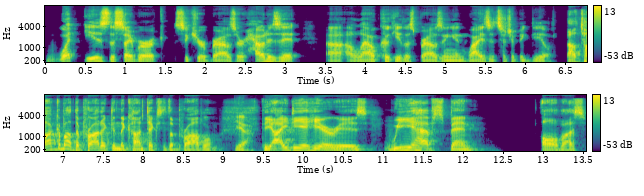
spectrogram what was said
What is the CyberArk secure browser? How does it uh, allow cookieless browsing and why is it such a big deal? I'll talk about the product in the context of the problem. Yeah. The idea here is we have spent all of us,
